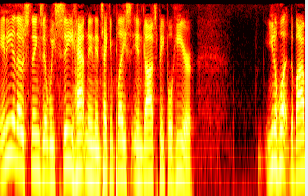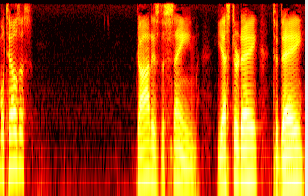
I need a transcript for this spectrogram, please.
any of those things that we see happening and taking place in God's people here. You know what the Bible tells us? God is the same yesterday, today,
